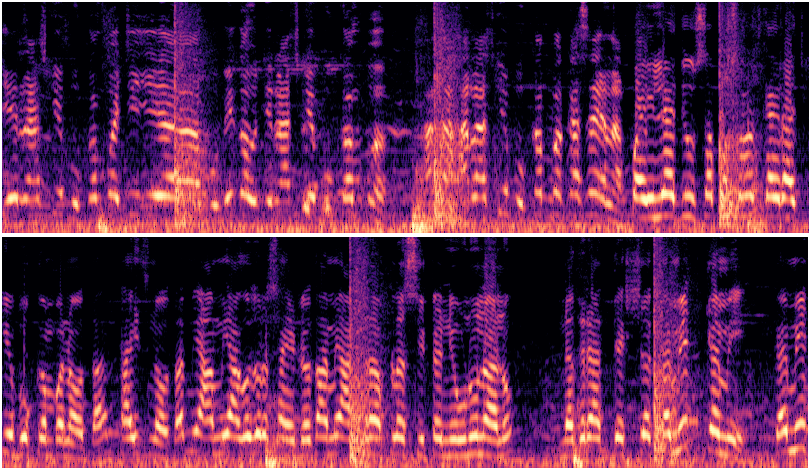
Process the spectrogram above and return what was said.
जे राजकीय भूकंपाची जी भूमिका होती राजकीय भूकंप आता हा राजकीय भूकंप कसा याला पहिल्या दिवसापासूनच काही राजकीय भूकंप नव्हता काहीच नव्हता. मी आम्ही अगोदर सांगितलं होतं आम्ही अठरा प्लस सीटं निवडून आणू. नगराध्यक्ष कमीत कमी कमीत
